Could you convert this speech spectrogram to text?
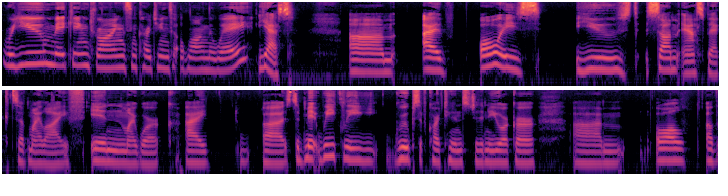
Were you making drawings and cartoons along the way? Yes, um, I've always used some aspects of my life in my work. I uh, submit weekly groups of cartoons to the New Yorker. Um, all of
